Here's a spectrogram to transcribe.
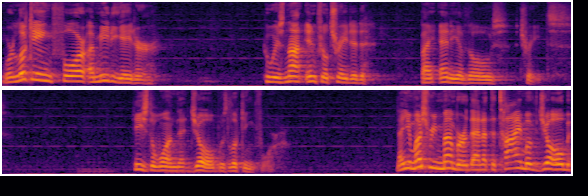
we're looking for a mediator who is not infiltrated by any of those traits. He's the one that Job was looking for. Now, you must remember that at the time of Job,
